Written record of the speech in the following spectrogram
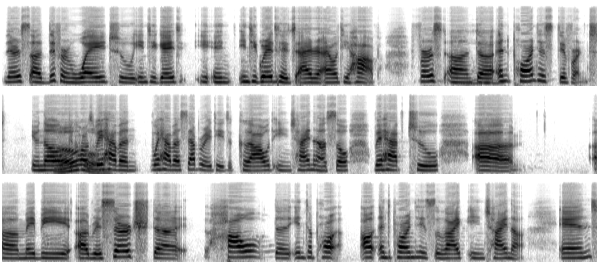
there's a different way to integrate in, integrated Azure IoT Hub. First, uh, the endpoint is different. You know, because we Oh. have a we have a separated cloud in China, so we have to uh, uh, maybe uh, research the how the interpo- endpoint is like in China, and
